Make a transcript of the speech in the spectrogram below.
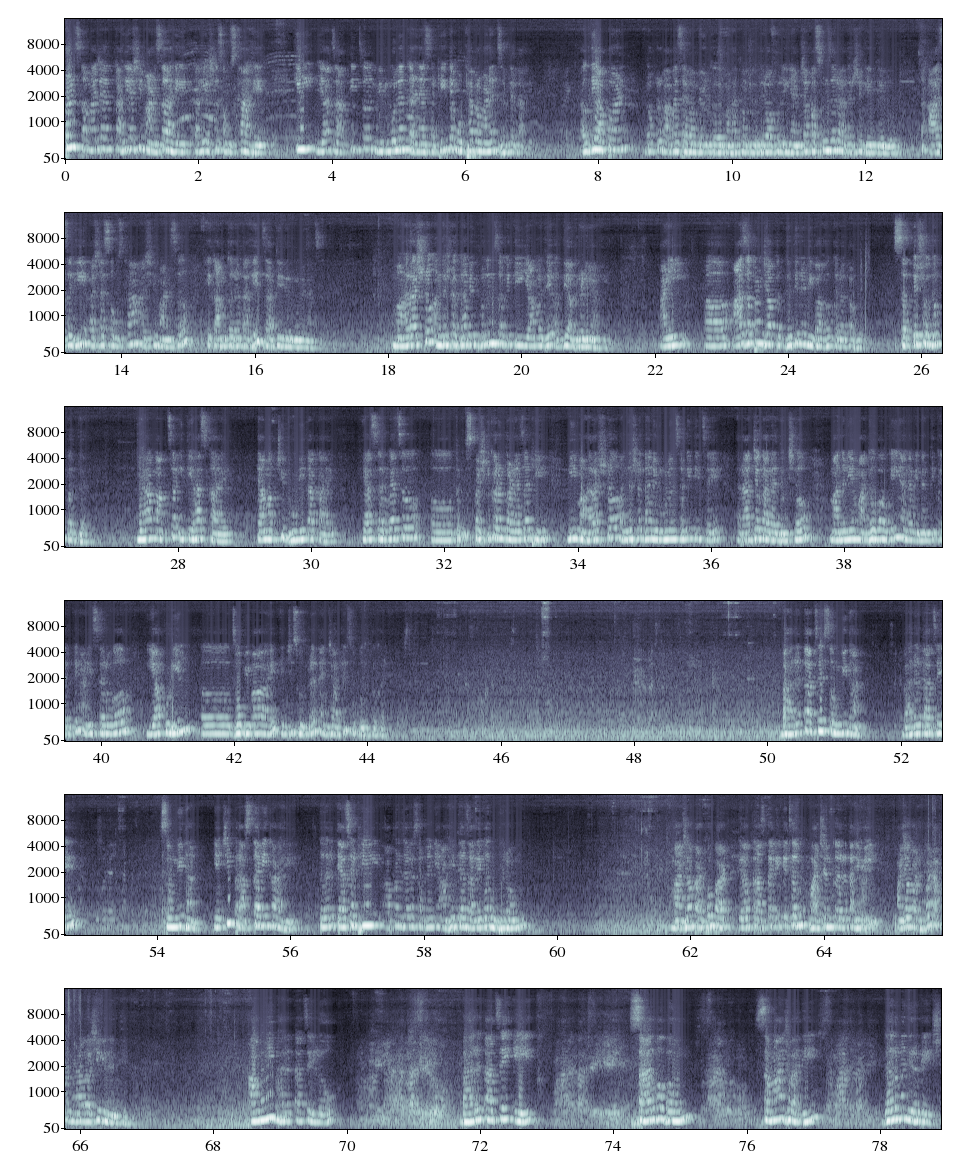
पण समाजात काही अशी माणसं आहेत काही अशा संस्था आहेत की या जातीचं निर्मूलन करण्यासाठी त्या मोठ्या प्रमाणात झटत आहेत. अगदी आपण डॉक्टर बाबासाहेब आंबेडकर महात्मा ज्योतिराव फुले यांच्यापासून जर आदर्श घेत गेलो तर आजही अशा संस्था अशी माणसं हे काम करत आहेत जाती निर्मूलनाचं. महाराष्ट्र अंधश्रद्धा निर्मूलन समिती यामध्ये अगदी अग्रणी आहे. आणि आज आपण ज्या पद्धतीने विवाह करत आहोत सत्यशोधक पद्धत ह्या मागचा इतिहास काय त्यामागची भूमिका काय या सर्वांचं स्पष्टीकरण करण्यासाठी मी महाराष्ट्र अंधश्रद्धा निर्मूलन समितीचे राज्य कार्याध्यक्ष माननीय माधव बावगे यांना विनंती करते आणि सर्व यापुढील जो विवाह आहे त्यांची सूत्र त्यांच्या हाती सुपूर्द करते. भारताचे संविधान भारताचे संविधान याची प्रास्ताविका आहे. तर त्यासाठी आपण जरा सगळ्यांनी आहे त्या जागेवर उभे राहून माझ्या पाठोपाठ या प्रास्ताविकेचं वाचन करत आहे मी. माझ्या पाठोपाठ आपण म्हणावं अशी विनंती. आम्ही भारताचे लोक भारताचे एक सार्वभौम समाजवादी धर्मनिरपेक्ष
